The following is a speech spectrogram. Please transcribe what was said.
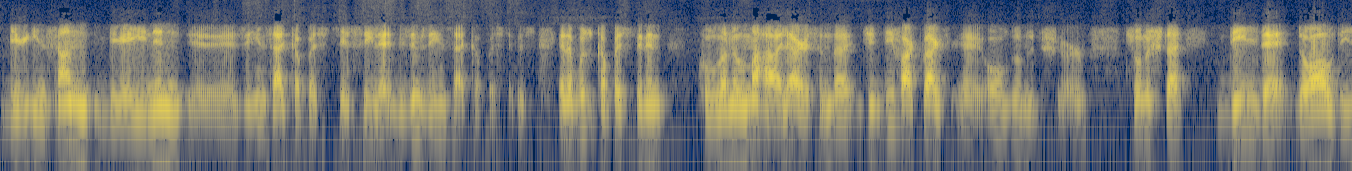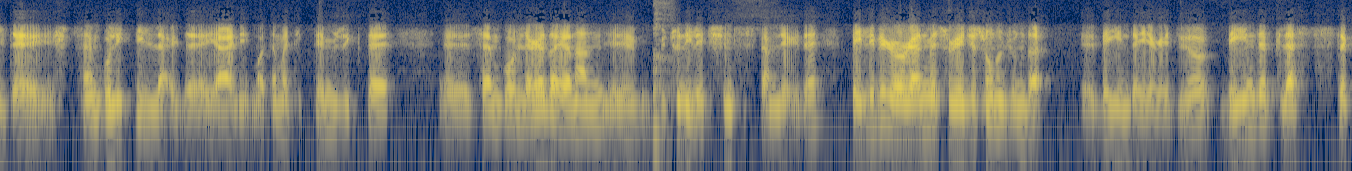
bir insan bireyinin e, zihinsel kapasitesiyle bizim zihinsel kapasitemiz ya da bu kapasitenin kullanılma hali arasında ciddi farklar e, olduğunu düşünüyorum. Sonuçta dilde, doğal dilde, işte sembolik dillerde yani matematikte, müzikte e, sembollere dayanan e, bütün iletişim sistemleri de belli bir öğrenme süreci sonucunda e, beyinde yer ediyor. Beyinde plastisite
